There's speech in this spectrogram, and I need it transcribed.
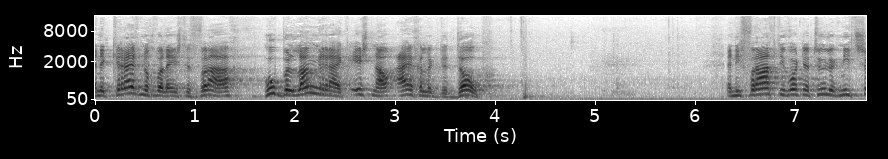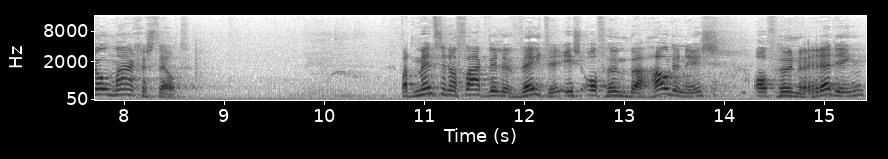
En ik krijg nog wel eens de vraag: hoe belangrijk is nou eigenlijk de doop? En die vraag die wordt natuurlijk niet zomaar gesteld. Wat mensen dan vaak willen weten is of hun behoudenis, of hun redding,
